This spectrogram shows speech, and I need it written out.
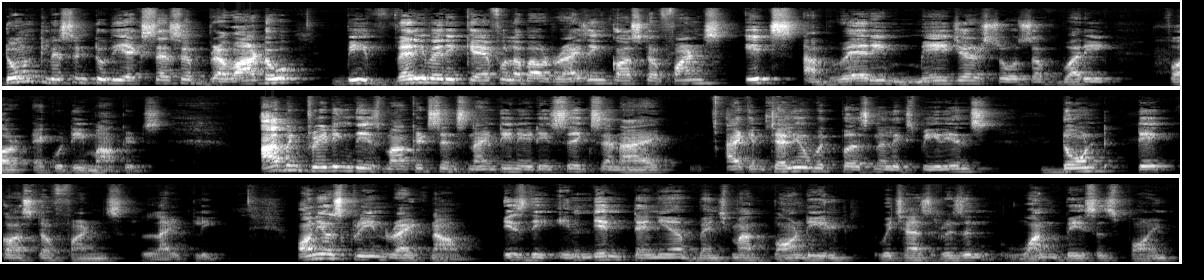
don't listen to the excessive bravado. Be very, very careful about rising cost of funds. It's a very major source of worry for equity markets. I've been trading these markets since 1986 and I, I can tell you with personal experience, don't take cost of funds lightly. On your screen right now is the Indian 10-year benchmark bond yield, which has risen one basis point.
